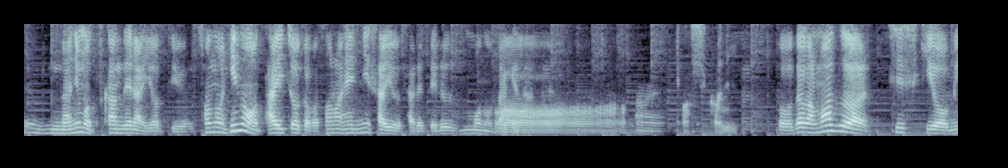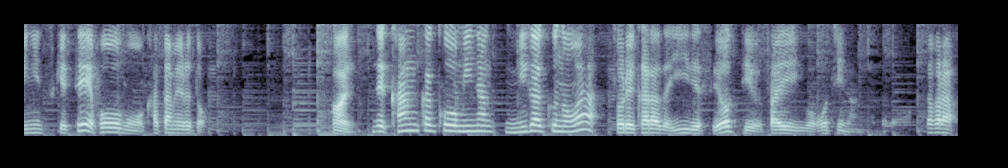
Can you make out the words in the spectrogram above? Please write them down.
ー何も掴んでないよっていう、その日の体調とかその辺に左右されてるものあだけなんで、はい、あ、確かに。そうだからまずは知識を身につけてフォームを固めると。はい。で感覚をみな磨くのはそれからでいいですよっていう最後オチなんだだから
